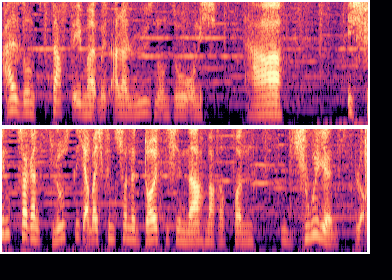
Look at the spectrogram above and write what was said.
all so ein Stuff eben halt mit Analysen und so und ich, ja, ich find's zwar ganz lustig, aber ich find's schon eine deutliche Nachmache von Julians Blog.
